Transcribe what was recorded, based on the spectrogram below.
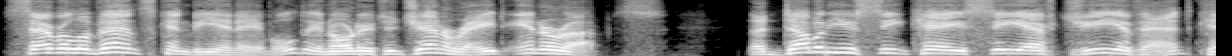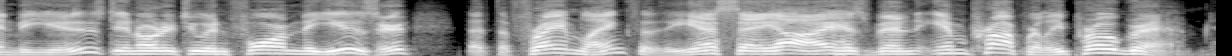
Several events can be enabled in order to generate interrupts. The WCK-CFG event can be used in order to inform the user that the frame length of the SAI has been improperly programmed.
